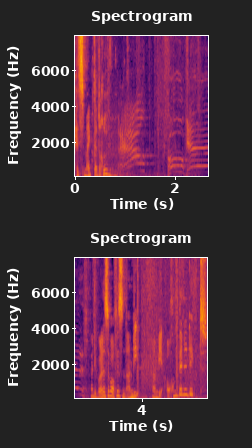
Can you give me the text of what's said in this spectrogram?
Jetzt Mike da drüben. Ah, die wollen das aber auch wissen. Haben die, haben die auch einen Benedikt?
